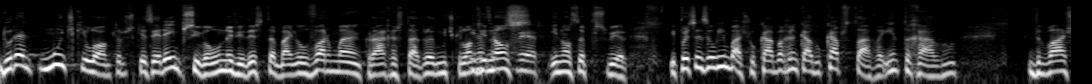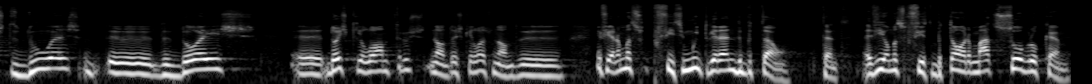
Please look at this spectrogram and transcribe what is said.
durante muitos quilómetros, quer dizer, é impossível um navio deste tamanho levar uma âncora arrastada durante muitos quilómetros e não, e não, se, e não se aperceber. E depois tens ali embaixo o cabo arrancado, o cabo estava enterrado debaixo de duas, de, dois, eh, dois quilómetros, não, dois quilómetros não, de, enfim, era uma superfície muito grande de betão. Portanto, havia uma superfície de betão armado sobre o campo.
